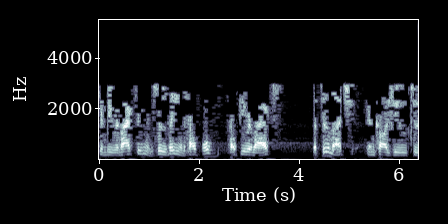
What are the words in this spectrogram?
can be relaxing and soothing and helpful help you relax but too much can cause you to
